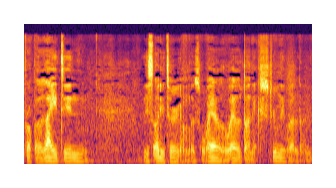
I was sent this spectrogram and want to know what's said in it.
proper lighting. This auditorium was well, well done, extremely well done.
